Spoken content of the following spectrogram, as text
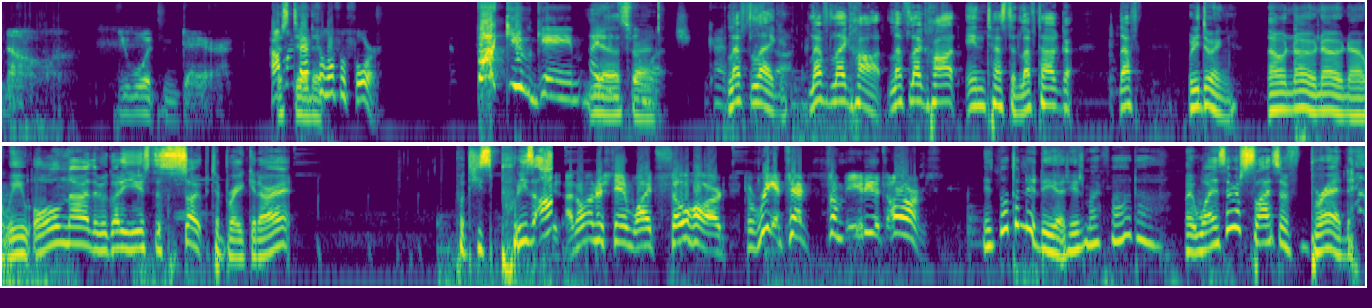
No, you wouldn't dare. How Just am I back did to level four? Fuck you, game. I Yeah, did that's so right. Much. Kinda Left leg, suck. left leg heart, left leg heart intestine, left leg, left. What are you doing? No, no, no, no. We all know that we've got to use the soap to break it. All right. Put his put his arm. I don't understand why it's so hard to reattach some idiot's arms. He's not an idiot. He's my father. Wait, why is there a slice of bread?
